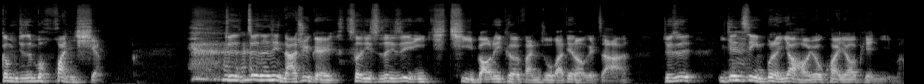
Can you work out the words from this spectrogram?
根本就是么幻想。就是这件事情拿去给设计师，设计师已经气爆，立刻翻桌把电脑给砸了。就是一件事情不能要好又快又要便宜嘛，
